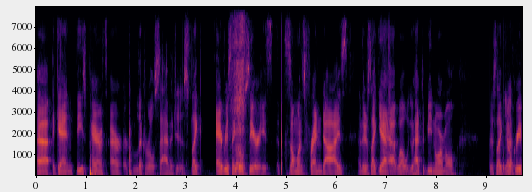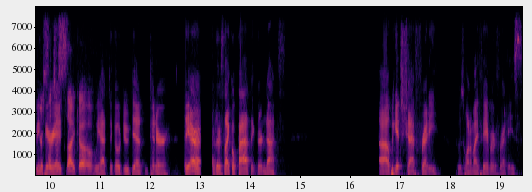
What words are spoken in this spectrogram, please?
Uh, again, these parents are literal savages. Like every single series, someone's friend dies, and there's like, yeah, well, you had to be normal. There's like no grieving You're period. such a psycho. we had to go do din- dinner. They are. They're psychopathic. They're nuts. Uh, we get Chef Freddy, who's one of my favorite Freddys.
